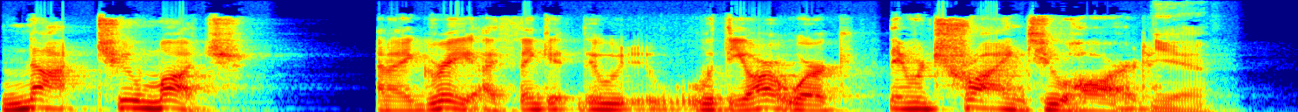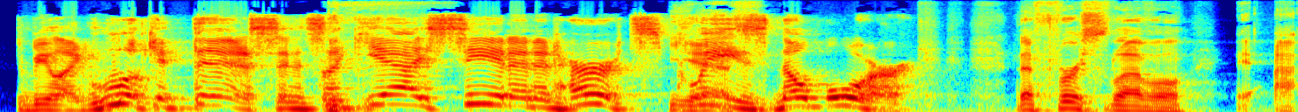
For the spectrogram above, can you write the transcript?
not too much. And I agree. I think it, it with the artwork, they were trying too hard yeah. to be like, look at this. And it's like, yeah, I see it and it hurts. Yes. Please, no more. The first level, I,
